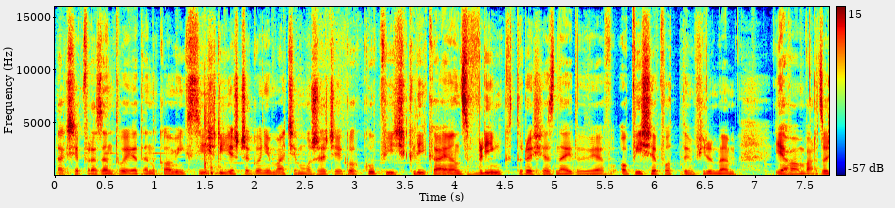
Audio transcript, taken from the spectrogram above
tak się prezentuje ten komiks. Jeśli jeszcze go nie macie, możecie go kupić klikając w link, który się znajduje w opisie pod tym filmem. Ja Wam bardzo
